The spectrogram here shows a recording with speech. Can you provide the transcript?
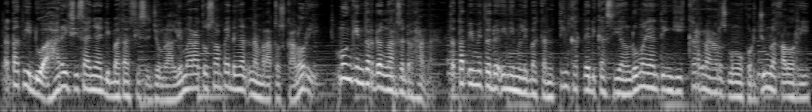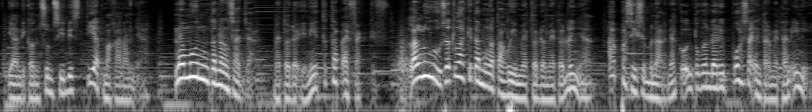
tetapi dua hari sisanya dibatasi sejumlah 500 sampai dengan 600 kalori. Mungkin terdengar sederhana, tetapi metode ini melibatkan tingkat dedikasi yang lumayan tinggi karena harus mengukur jumlah kalori yang dikonsumsi di setiap makanannya. Namun tenang saja, metode ini tetap efektif. Lalu setelah kita mengetahui metode-metodenya, apa sih sebenarnya keuntungan dari puasa intermittent ini?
